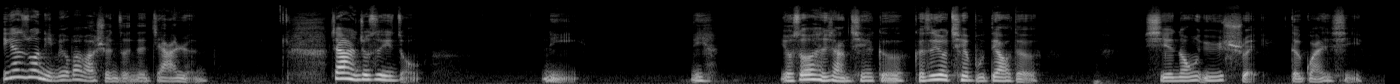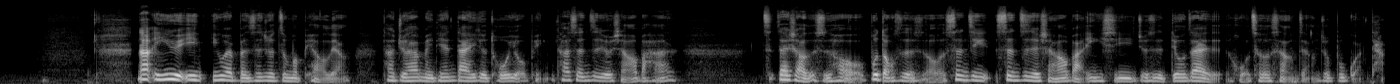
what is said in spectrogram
应该是说你没有办法选择你的家人。家人就是一种你，你有时候很想切割，可是又切不掉的血浓于水的关系。那音乐因因为本身就这么漂亮，他觉得他每天带一个拖油瓶，他甚至有想要把它。在小的时候，不懂事的时候，甚至甚至想要把英熙就是丢在火车上，这样就不管他。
